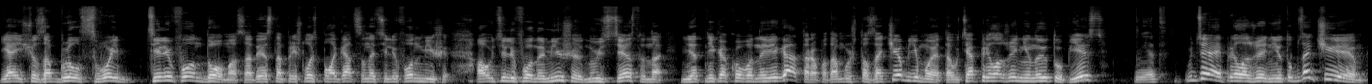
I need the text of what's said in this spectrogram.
Я еще забыл свой телефон дома, соответственно, пришлось полагаться на телефон Миши. А у телефона Миши, ну, естественно, нет никакого навигатора, потому что зачем ему это? У тебя приложение на YouTube есть? Нет. У тебя и приложение YouTube. Зачем,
